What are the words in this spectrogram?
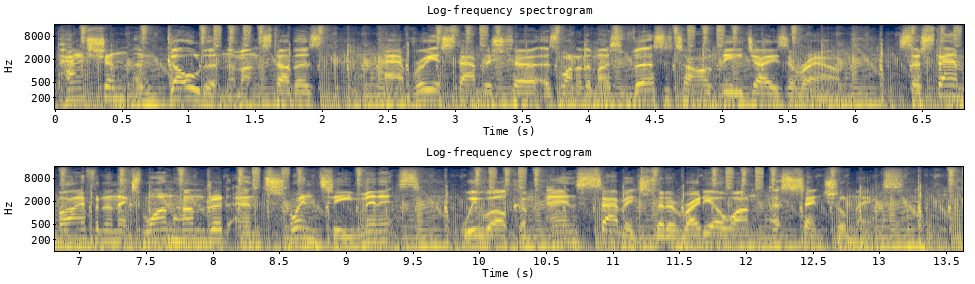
Passion, and Golden, amongst others, have re established her as one of the most versatile DJs around. So stand by for the next 120 minutes. We welcome Anne Savage to the Radio 1 Essential Mix.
